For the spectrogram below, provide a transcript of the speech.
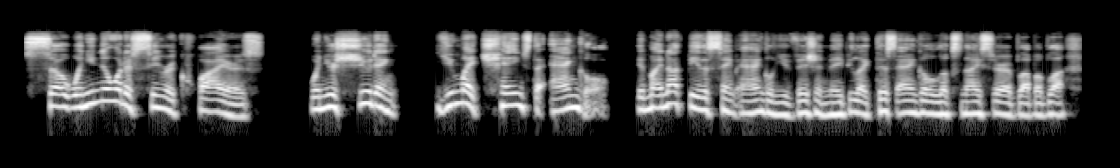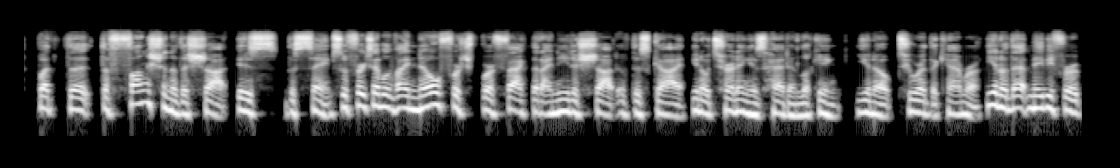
so when you know what a scene requires, when you're shooting, you might change the angle. It might not be the same angle you vision. Maybe like this angle looks nicer, blah blah blah. But the the function of the shot is the same. So for example, if I know for for a fact that I need a shot of this guy, you know, turning his head and looking, you know, toward the camera, you know, that maybe for a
